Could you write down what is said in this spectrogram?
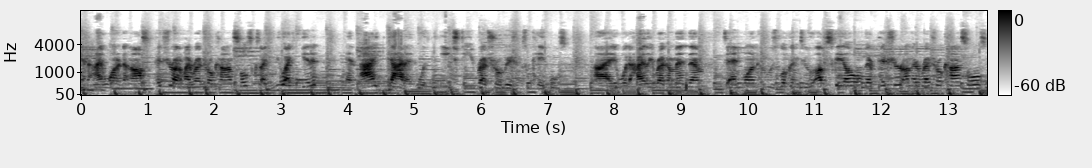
And I wanted an awesome picture out of my retro consoles because I knew I could get it, and I got it with HD Retrovisions cables. I would highly recommend them to anyone who's looking to upscale their picture on their retro consoles.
